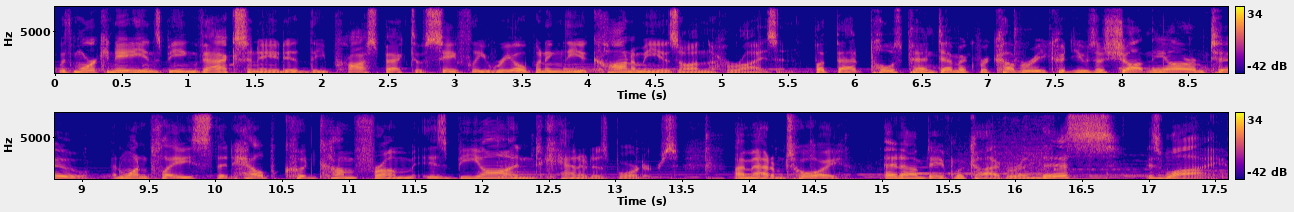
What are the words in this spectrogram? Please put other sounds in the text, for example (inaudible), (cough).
With more Canadians being vaccinated, the prospect of safely reopening the economy is on the horizon. But that post pandemic recovery could use a shot in the arm, too. And one place that help could come from is beyond Canada's borders. I'm Adam Toy. And I'm Dave McIvor, and this is why.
